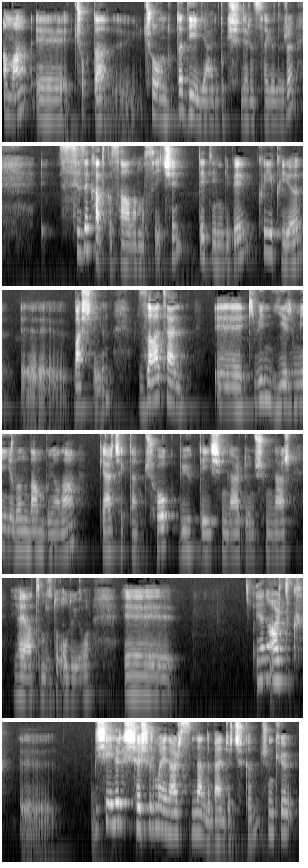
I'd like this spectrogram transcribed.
Ama e, çok da e, çoğunlukta değil yani bu kişilerin sayıları. Size katkı sağlaması için dediğim gibi kıyı kıyı e, başlayın. Zaten e, 2020 yılından bu yana gerçekten çok büyük değişimler, dönüşümler hayatımızda oluyor. E, yani artık e, bir şeylere şaşırma enerjisinden de bence çıkın. Çünkü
